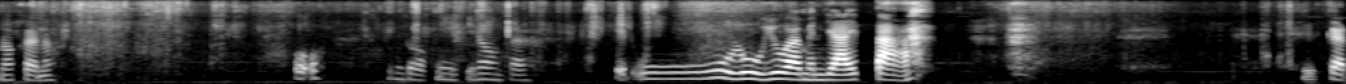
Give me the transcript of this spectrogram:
เนาะค่ะเนาะ โอ้เป็นดอกนี่พี่น้องค่ะเห็ดอู้รู้อยู่ว่ามันย้ายตา คือกัน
